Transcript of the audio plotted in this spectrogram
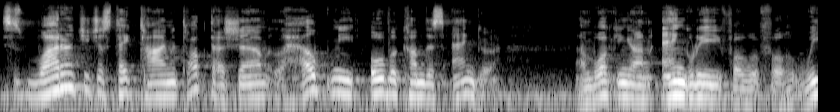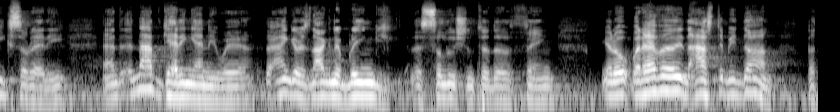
He says, Why don't you just take time and talk to Hashem? Help me overcome this anger. I'm walking on angry for, for weeks already and not getting anywhere. The anger is not going to bring a solution to the thing. You know, whatever it has to be done. But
